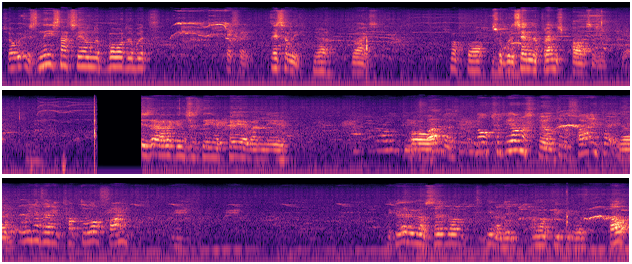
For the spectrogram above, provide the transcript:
So is Nice actually on the border with Italy. Italy? Yeah, Right. it's not far. So, but it's in the French part, isn't it? Yeah. As arrogant as they appear when you... Oh, No, to be honest, Bill, they were fine, but Yeah. we never had any problem. They were all fine. because everyone said, well, you know, they, I know people with Oh,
